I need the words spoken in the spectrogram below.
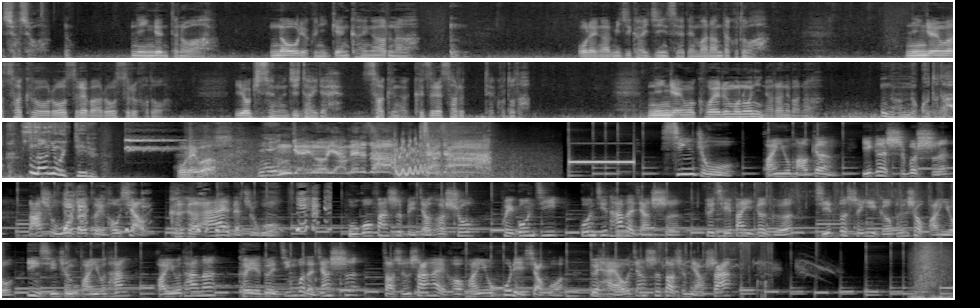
少々。人間ってのは能力に限界があるな。俺が短い人生で学んだことは人間は策を浪すれば浪するほど予期せぬ事態で策が崩れ去るってことだ。人間を超えるものにならねばな。何のことだ？何を言っている？俺は人間をやめるぞ!少々新植物环游毛茛，一个时不时拿手捂着嘴偷笑、可可爱爱的植物。不过方式比较特殊，会攻击攻击它的僵尸，对前方一个格及自身一格喷射黄油，并形成黄油汤。黄油汤呢，可以对经过的僵尸造成伤害和黄油护裂效果，对海鸥僵尸造成秒杀。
